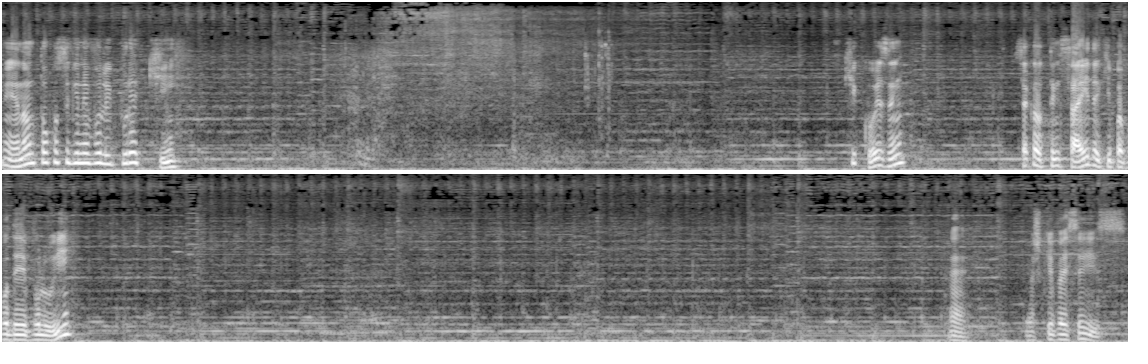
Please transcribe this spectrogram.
É, não tô conseguindo evoluir por aqui. Que coisa, hein? Será que eu tenho que sair daqui para poder evoluir? Acho que vai ser isso.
